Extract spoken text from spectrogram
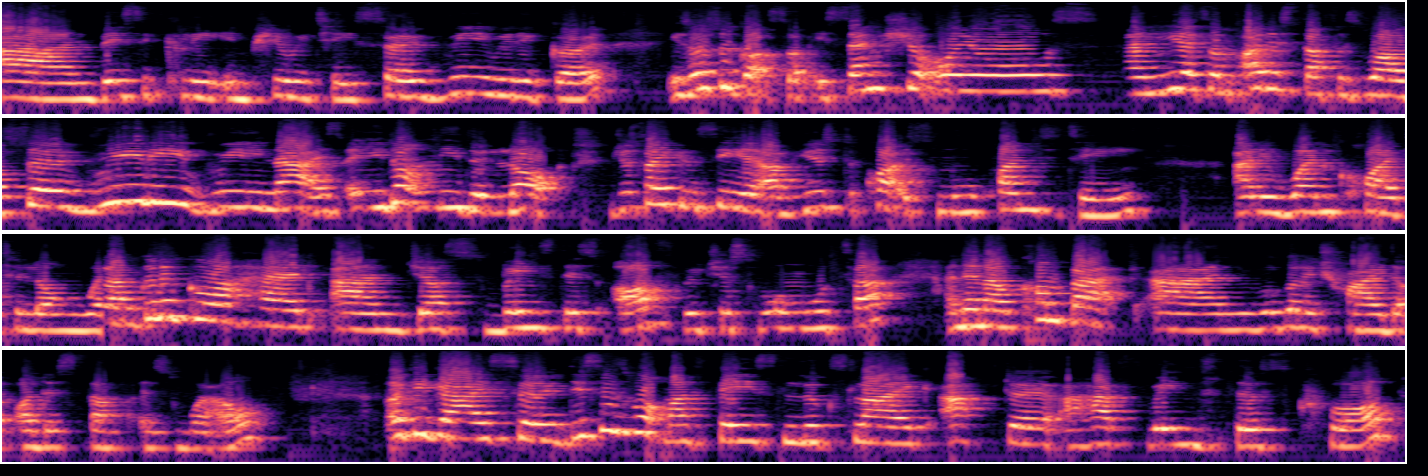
and basically impurities so really really good. It's also got some essential oils and yeah some other stuff as well. So really really nice. And you don't need a lot. Just so you can see I've used quite a small quantity and it went quite a long way. So I'm gonna go ahead and just rinse this off with just warm water. And then I'll come back and we're gonna try the other stuff as well. Okay guys. So this is what my face looks like after I have rinsed the scrub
